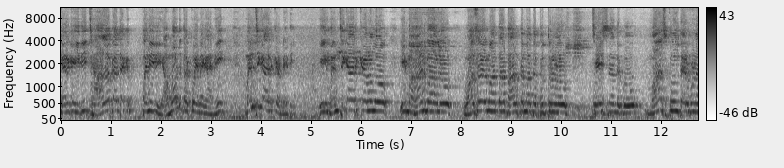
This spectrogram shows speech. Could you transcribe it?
కనుక ఇది చాలా పెద్ద పని ఇది. అమౌంట్ తక్కువైనా కానీ మంచి కార్యక్రమం ఇది. ఈ మంచి కార్యక్రమంలో ఈ మహానుభావులు వాసవి మాత భారత మాత పుత్రులు చేసినందుకు మా స్కూల్ తరఫున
